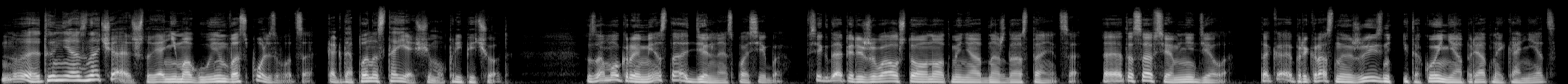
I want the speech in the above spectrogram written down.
но это не означает, что я не могу им воспользоваться, когда по-настоящему припечет. За мокрое место отдельное спасибо. Всегда переживал, что оно от меня однажды останется. Это совсем не дело. Такая прекрасная жизнь и такой неопрятный конец.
